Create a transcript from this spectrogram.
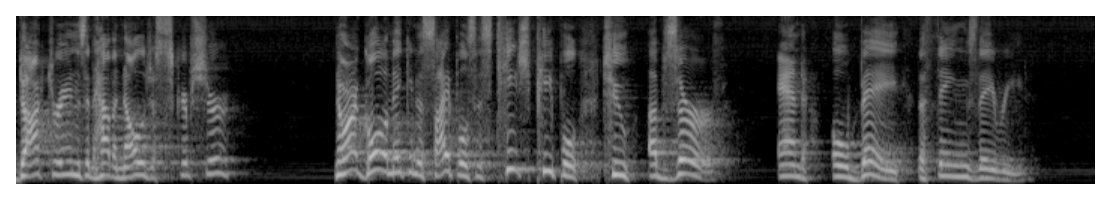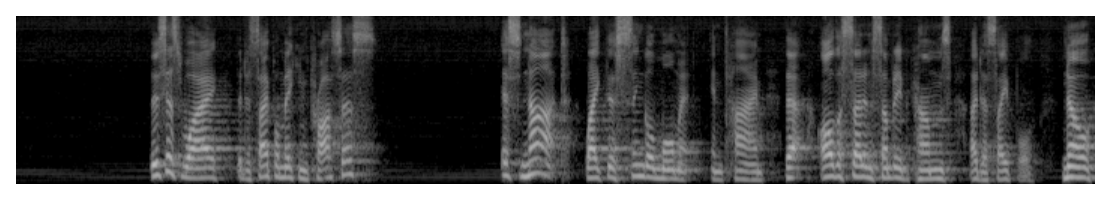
doctrines and have a knowledge of Scripture. No, our goal of making disciples is teach people to observe and obey the things they read. This is why the disciple making process it's not like this single moment in time that all of a sudden somebody becomes a disciple. No,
